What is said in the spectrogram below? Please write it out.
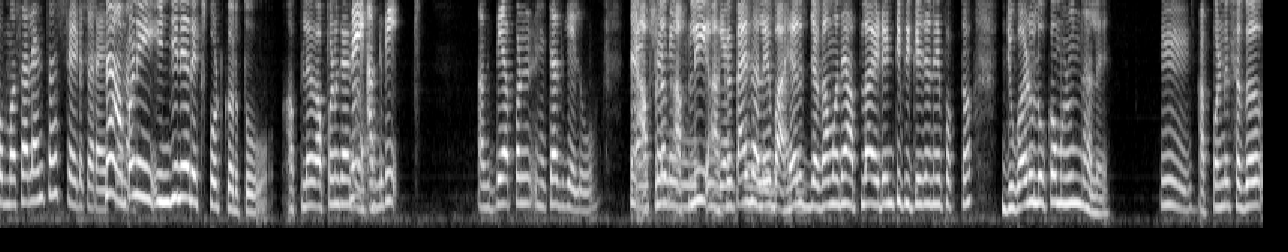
मसाल्यांचाच ट्रेड करायचा नाही. आपण इंजिनियर एक्सपोर्ट करतो आपल्या आपण काय नाही? अगदी अगदी आपण ह्याच्यात गेलो नाही आपलं आपली काय झालंय. बाहेर जगामध्ये आपलं आयडेंटिफिकेशन हे फक्त जुगाडू लोक म्हणून झालंय. आपण सगळं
